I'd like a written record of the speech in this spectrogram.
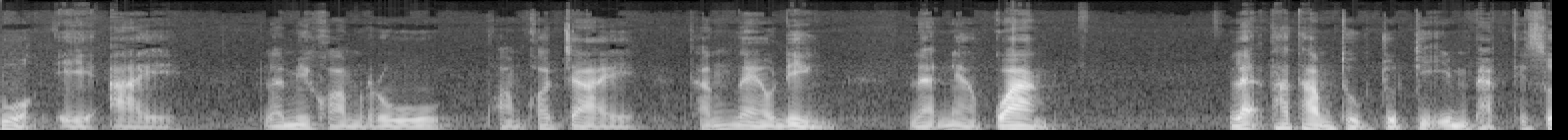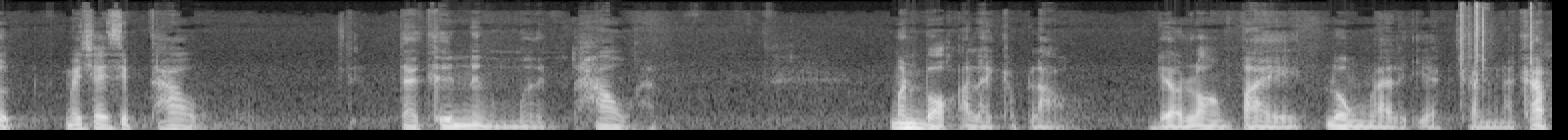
บวก AI และมีความรู้ความเข้าใจทั้งแนวดิ่ง และแนวกว้าง และถ้าทำถูกจุดที่ Impact ที่สุดไม่ใช่ 10 เท่า แต่คือ 10,000 เท่าครับ มันบอกอะไรกับเรา เดี๋ยวลองไปลงรายละเอียดกันนะครับ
